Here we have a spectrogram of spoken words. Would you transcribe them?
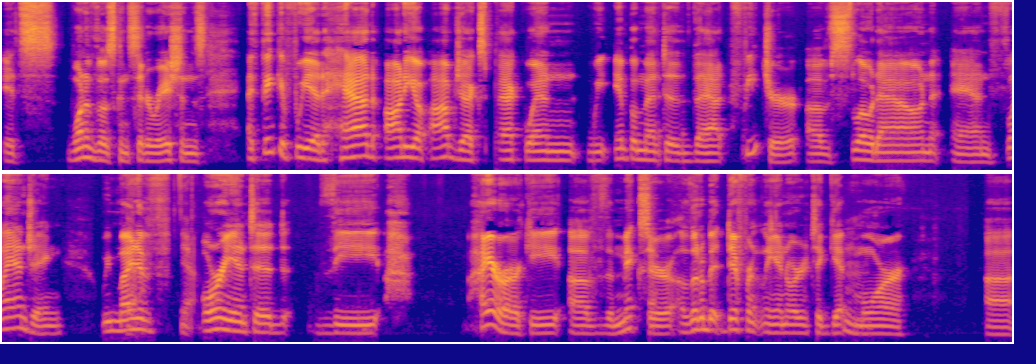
it's one of those considerations I think if we had had audio objects back when we implemented that feature of slowdown and flanging, we might yeah. have yeah. oriented the hierarchy of the mixer a little bit differently in order to get mm. more uh,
